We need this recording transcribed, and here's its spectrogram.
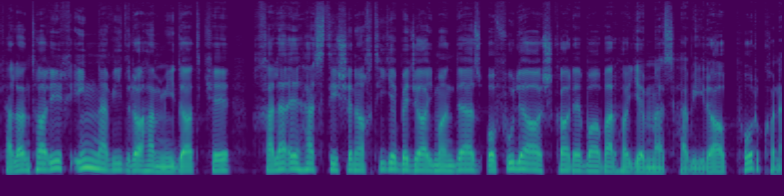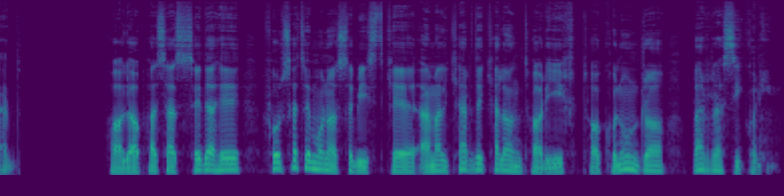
کلان تاریخ این نوید را هم می‌داد که خلع هستی شناختی به جای مانده از افول آشکار باورهای مذهبی را پر کند. حالا پس از سه دهه فرصت مناسبی است که عملکرد کلان تاریخ تا کنون را بررسی کنیم.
